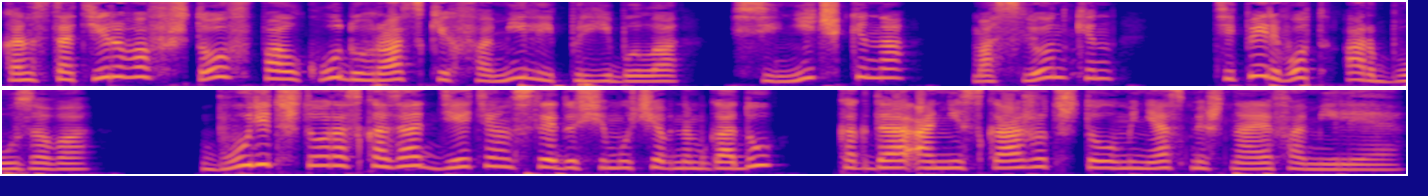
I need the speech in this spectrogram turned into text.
констатировав, что в полку дурацких фамилий прибыло Синичкина, Масленкин, теперь вот Арбузова. Будет что рассказать детям в следующем учебном году, когда они скажут, что у меня смешная фамилия.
